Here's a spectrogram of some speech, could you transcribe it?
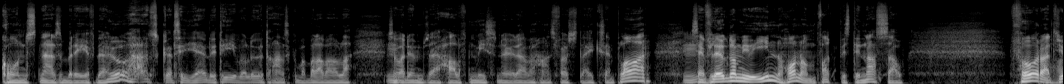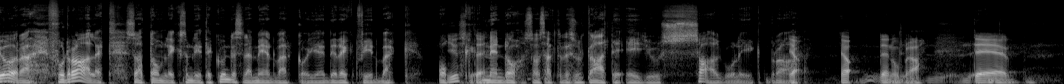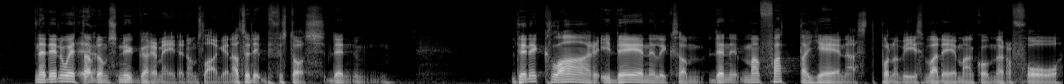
konstnärsbrief där oh, han ska se jävligt evil ut och han ska bla bla bla. Så mm. var de så här halvt missnöjda över hans första exemplar. Mm. Sen flög de ju in honom faktiskt till Nassau för att ja. göra fodralet så att de liksom lite kunde sådär medverka och ge direkt feedback. Och, men då som sagt resultatet är ju sagolikt bra. Ja, ja det är nog bra. Det, nej, det är nog ett av de snyggare Maiden-omslagen. Alltså det, förstås, den, den är klar, idén är liksom, den, man fattar genast på något vis vad det är man kommer att få.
